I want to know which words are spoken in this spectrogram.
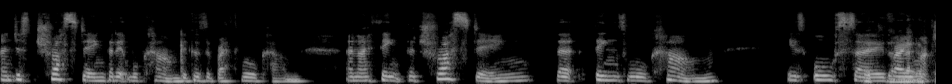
and just trusting that it will come because the breath will come. And I think the trusting that things will come is also very much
